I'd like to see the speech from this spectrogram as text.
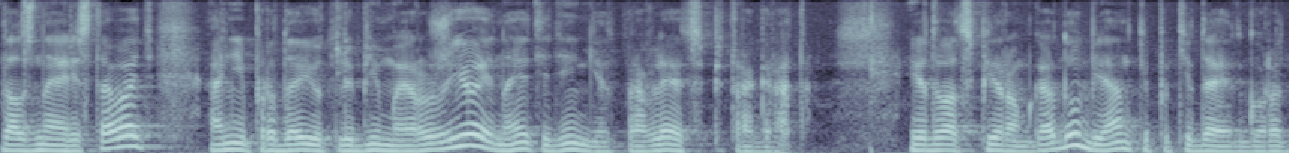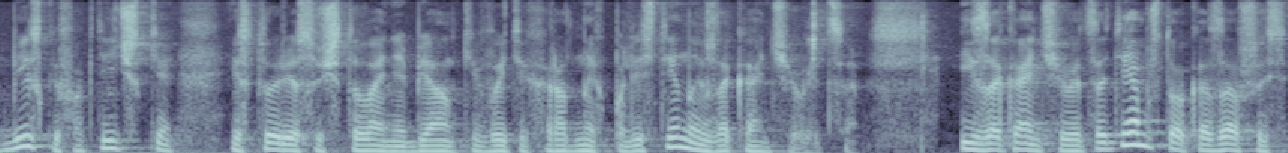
должны арестовать, они продают любимое ружье и на эти деньги отправляются в Петроград. И в 21 году Бианки покидает город Биск, и фактически история существования Бианки в этих родных Палестинах заканчивается. И заканчивается тем, что, оказавшись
